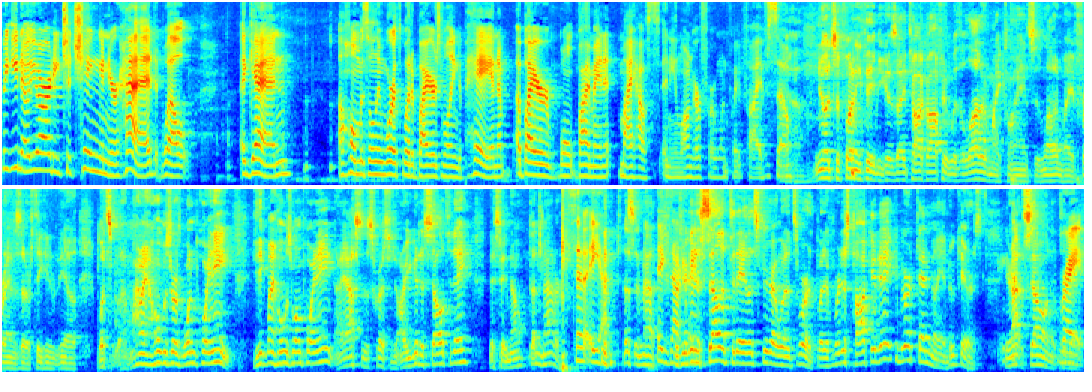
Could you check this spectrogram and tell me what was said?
but you know, you already cha-ching in your head. Well, again, a home is only worth what a buyer's willing to pay, and a, a buyer won't buy my my house any longer for 1.5. So, You know, it's a funny thing because I talk often with a lot of my clients and a lot of my friends that are thinking, you know, what's my home is worth 1.8. You think my home is 1.8? I ask them this question: Are you going to sell today? They say no. Doesn't matter. so uh, yeah, it Doesn't matter. Exactly. If you're going to sell it today, let's figure out what it's worth. But if we're just talking, hey, it could be worth 10 million. Who cares? You're not selling it. Today. right,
